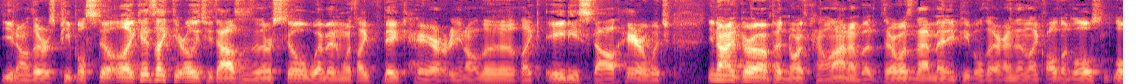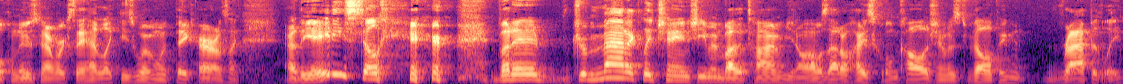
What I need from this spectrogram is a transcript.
you know, there was people still like it's like the early 2000s and there were still women with like big hair, you know, the like 80s style hair, which, you know, I grew up in North Carolina, but there wasn't that many people there. And then like all the lo- local news networks, they had like these women with big hair. I was like, are the 80s still here? but it dramatically changed even by the time, you know, I was out of high school and college and it was developing rapidly.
